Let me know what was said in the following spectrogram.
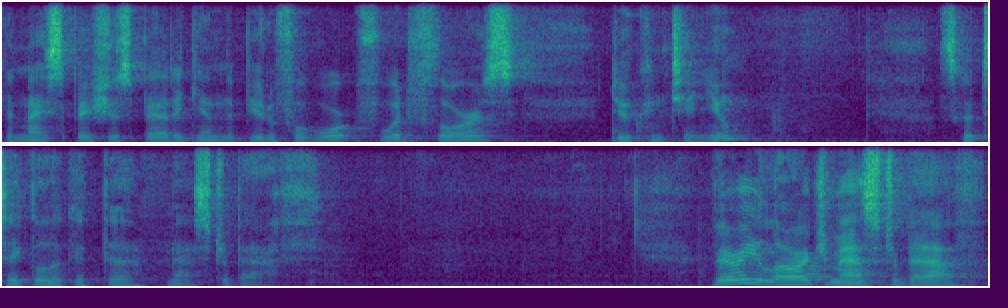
a nice spacious bed. Again, the beautiful wood floors do continue. Let's go take a look at the master bath. Very large master bath,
